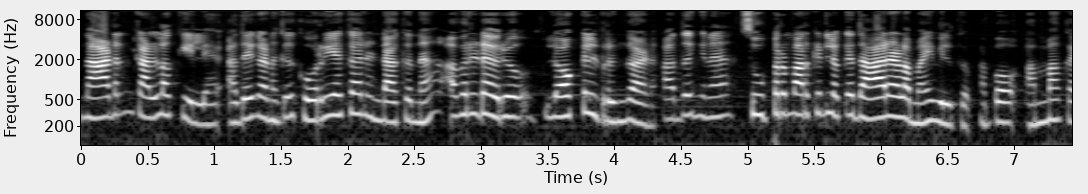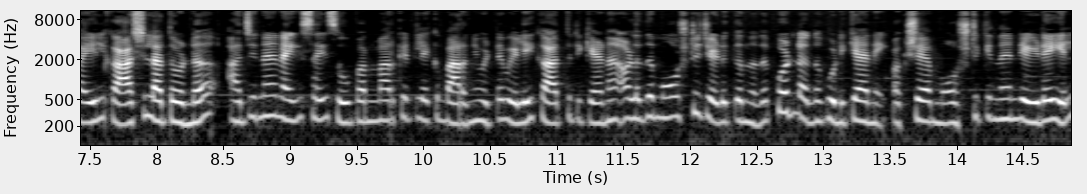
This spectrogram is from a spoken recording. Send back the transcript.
നാടൻ കള്ളൊക്കെ ഇല്ലേ? അതേ കണക്ക് കൊറിയക്കാരുണ്ടാക്കുന്ന അവരുടെ ഒരു ലോക്കൽ ഡ്രിങ്ക് ആണ്. അതിങ്ങനെ സൂപ്പർ മാർക്കറ്റിലൊക്കെ ധാരാളമായി വിൽക്കും. അപ്പോൾ അമ്മ കയ്യിൽ കാശില്ലാത്തതുകൊണ്ട് അജിനെ നൈസായി സൂപ്പർ മാർക്കറ്റിലേക്ക് പറഞ്ഞു വിട്ട് വെളിയിൽ കാത്തിരിക്കുകയാണ് അവളത് മോഷ്ടിച്ചെടുക്കുന്നത് കൊണ്ടുവന്ന് കുടിക്കാനേ. പക്ഷെ മോഷ്ടിക്കുന്നതിന്റെ ഇടയിൽ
